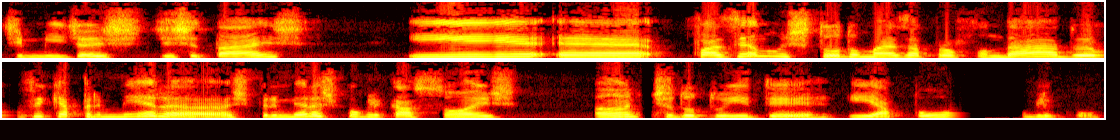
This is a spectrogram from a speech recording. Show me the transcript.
de mídias digitais. E é, fazendo um estudo mais aprofundado, eu vi que primeira, as primeiras publicações antes do Twitter ir a público,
